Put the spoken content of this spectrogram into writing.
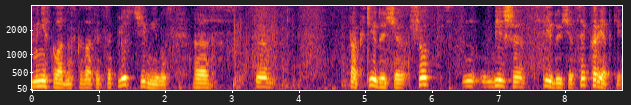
мені складно сказати, це плюс чи мінус. Е, е, так, слідуюче, що більше слідуюче, це каретки.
